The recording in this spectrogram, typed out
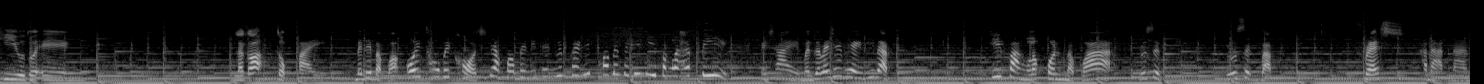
ฮิวตัวเอง แล้วก็จบไป ไม่ได้แบบว่าโอ๊ยโทรไปขอฉันอยากฟังเพลงนี้เพลงนี้เพลงนี้เพราะเป็นเพลงที่ดีฟังแล้วแฮปปี้ไม่ใช่ มันจะไม่ใช่เพลงที่แบบที่ฟังแล้วคนแบบว่ารู้สึกรู้สึกแบบ fresh ขนาดนั้น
